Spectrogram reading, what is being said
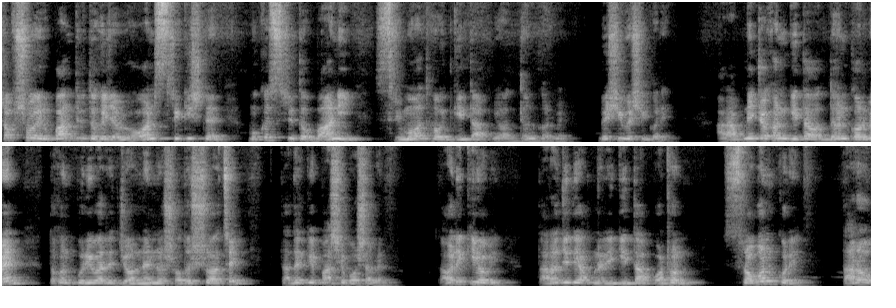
সবসময় রূপান্তরিত হয়ে যাবে। ভগবান শ্রীকৃষ্ণের মুখশ্রিত বাণী শ্রীমদ্ গীতা আপনি অধ্যয়ন করবেন, বেশি বেশি করে। আর আপনি যখন গীতা অধ্যয়ন করবেন তখন পরিবারের যে অন্যান্য সদস্য আছে, তাদেরকে পাশে বসাবেন। তাহলে কি হবে? তারা যদি আপনার এই গীতা পঠন শ্রবণ করে, তারাও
